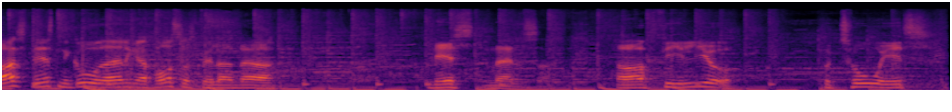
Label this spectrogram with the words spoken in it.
også næsten en god redning af forsvarsspilleren der. Næsten altså. Og Filio på 2-1.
